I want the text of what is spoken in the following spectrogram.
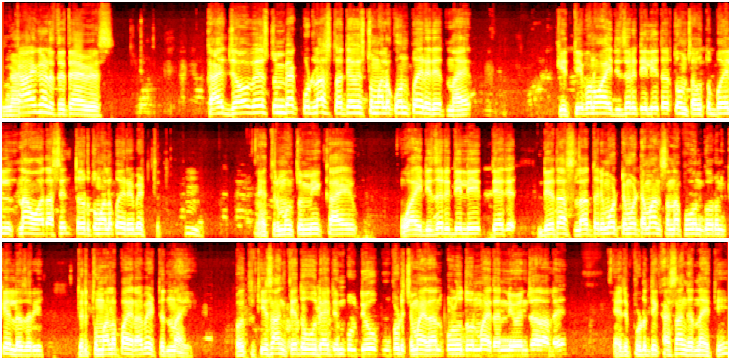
नाही. काय घडतं त्यावेळेस? काय जेव्हा वेळेस तुम्ही बॅकफुटला असता त्यावेळेस तुम्हाला कोण पैरे देत नाही किती पण वायदी जरी दिली तर तुमचा तो बैल नावात असेल तर तुम्हाला पैरे भेटतात. नाहीतर मग तुम्ही काय वायदी जरी दिली देत असला तरी मोठ्या मोठ्या माणसांना फोन करून केलं जरी तरी तुम्हाला पायरा भेटत नाही. फक्त ती सांगते तर उद्या देऊ देऊ पुढचे मैदान पळू दोन मैदान नियोजन झालंय याच्यापुढे ती काय सांगत नाही ती.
